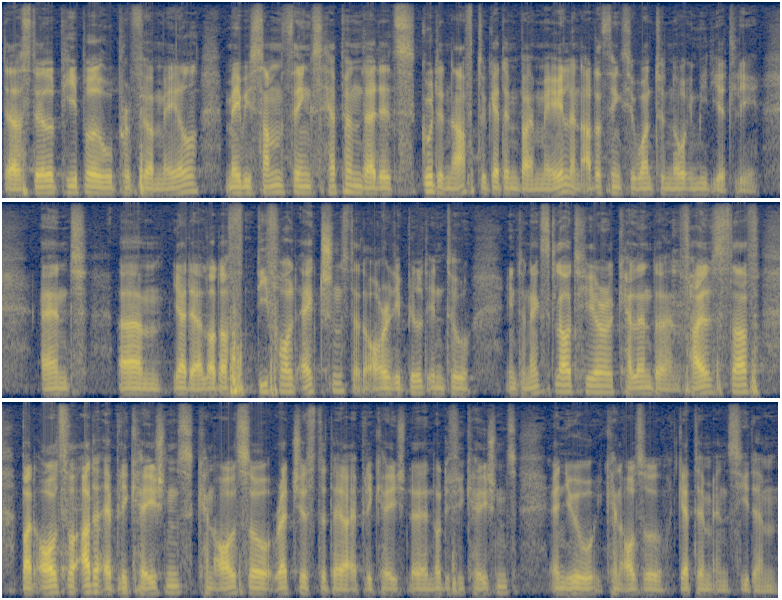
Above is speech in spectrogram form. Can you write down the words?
There are still people who prefer mail. Maybe some things happen that it's good enough to get them by mail and other things you want to know immediately. And um, yeah, there are a lot of default actions that are already built into, into Nextcloud here, calendar and file stuff, but also other applications can also register their application uh, notifications and you can also get them and see them.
